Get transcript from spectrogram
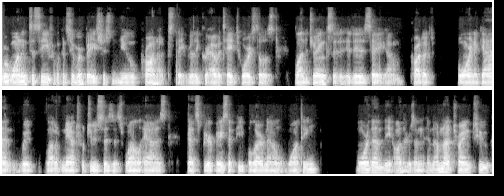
we're wanting to see from a consumer base just new products. They really gravitate towards those blended drinks. it, it is a um, product born again with a lot of natural juices as well as that spirit base that people are now wanting more than the others. And and I'm not trying to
